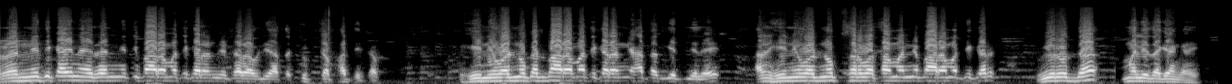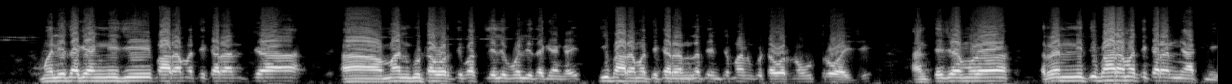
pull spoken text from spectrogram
रणनीती काही नाही रणनीती बारामतीकरांनी ठरवली आता चुपचाप हातीचाप ही निवडणूकच बारामतीकरांनी हातात घेतलेली आहे. आणि ही निवडणूक सर्वसामान्य बारामतीकर विरुद्ध मलिदा गँग आहे. मलिदा गँगनी जी बारामतीकरांच्या मानगुटावरती बसलेली मलिदा गँग आहे ती बारामतीकरांना त्यांच्या मानगुटावरनं उतरवायची. आणि त्याच्यामुळं रणनीती बारामतीकरांनी आखली.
